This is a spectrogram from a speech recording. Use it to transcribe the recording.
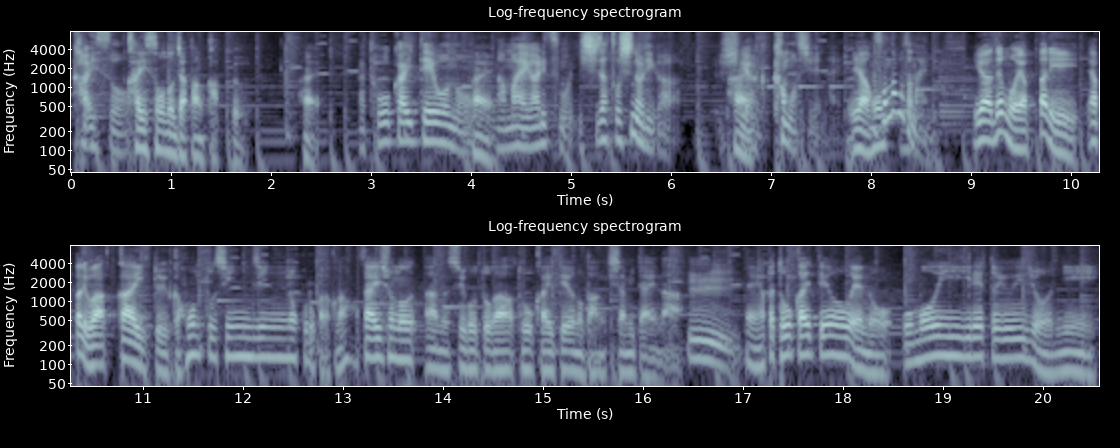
回想。回想のジャパンカップ。はい。東海帝王のはい。名前がありつつも石田敏則が主役かもしれない、いや、ほそんなことないいやでもやっぱりやっぱり若いというか本当新人の頃からかな。最初のあの仕事が東海帝王の番記者みたいな、うん。ねやっぱり東海帝王への思い入れという以上に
